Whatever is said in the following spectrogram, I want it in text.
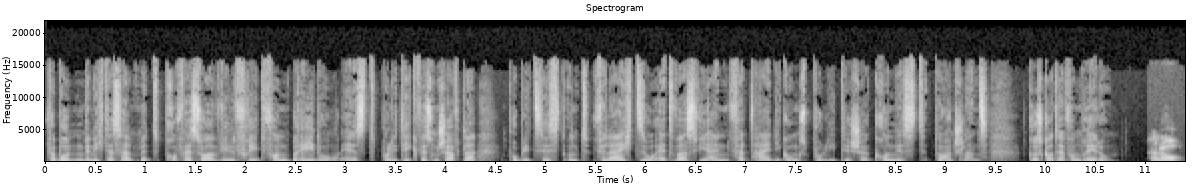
Verbunden bin ich deshalb mit Professor Wilfried von Bredow. Er ist Politikwissenschaftler, Publizist und vielleicht so etwas wie ein verteidigungspolitischer Chronist Deutschlands. Grüß Gott, Herr von Bredow. Hallo.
